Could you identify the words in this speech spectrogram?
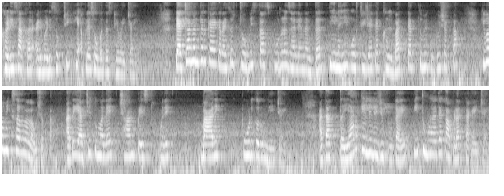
खडीसाखर आणि बडीसोपची ही आपल्यासोबतच ठेवायची आहे. त्याच्यानंतर काय करायचं चोवीस तास पूर्ण झाल्यानंतर तीनही गोष्टी ज्या त्या खलबात त्यात तुम्ही कुटू शकता किंवा मिक्सरला लावू शकता. आता याची तुम्हाला एक छान पेस्ट म्हणजे बारीक पूड करून घ्यायची आहे. आता तयार केलेली जी पूट आहे ती तुम्हाला त्या कापडात टाकायची आहे.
